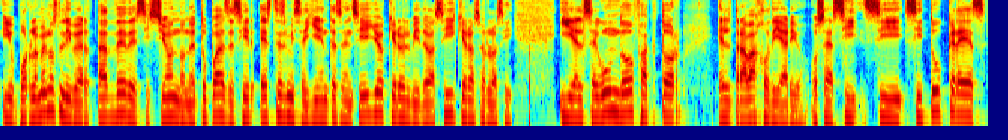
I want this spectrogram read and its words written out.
y por lo menos libertad de decisión, donde tú puedas decir, este es mi siguiente sencillo, quiero el video así, quiero hacerlo así. Y el segundo factor, el trabajo diario. O sea, si si, si, tú crees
